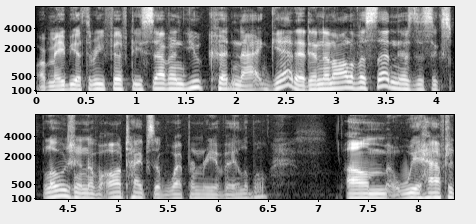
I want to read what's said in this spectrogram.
or maybe a 357, you could not get it. And then all of a sudden, there's this explosion of all types of weaponry available. Um, we have to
